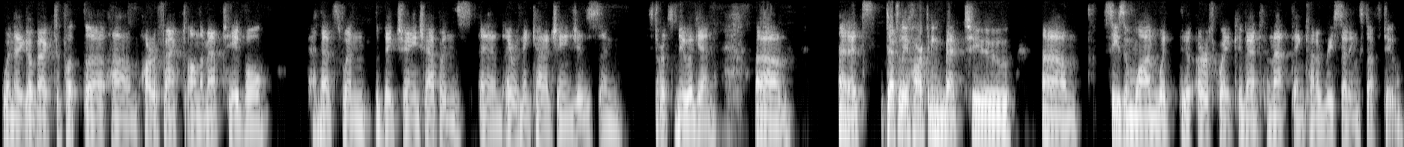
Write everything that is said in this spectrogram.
when they go back to put the um, artifact on the map table, and that's when the big change happens, and everything kind of changes and starts new again. Um, and it's definitely harkening back to um, season one with the earthquake event and that thing kind of resetting stuff too.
